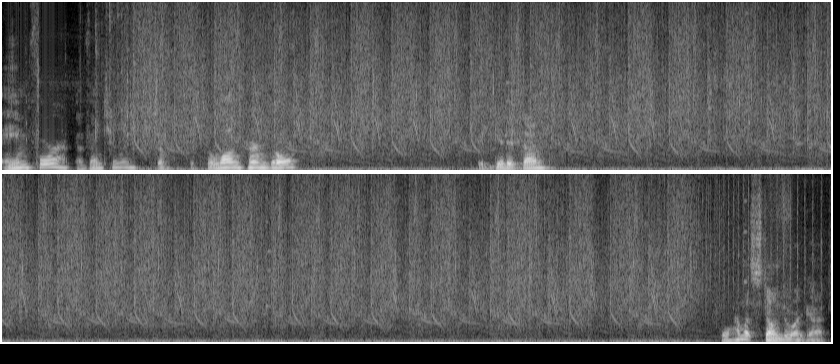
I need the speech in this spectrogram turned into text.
aim for eventually. So it's a long-term goal to get it done. How much stone do I got?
